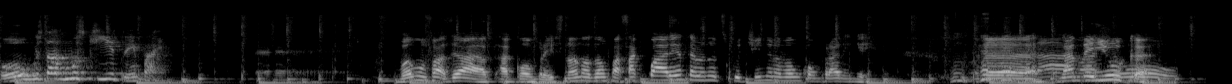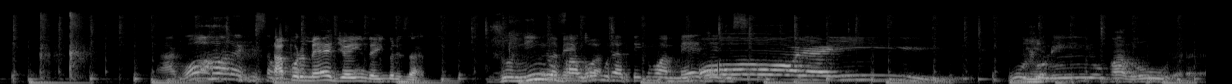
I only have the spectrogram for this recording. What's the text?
Ou o Gustavo Mosquito, hein, pai? Vamos fazer a, a compra aí, senão nós vamos passar 40 minutos discutindo e não vamos comprar ninguém. Ah, na meiuca. Agora que são. tá por médio ainda, hein, gurizada? Juninho Valoura tem uma média de Olha aí! O Juninho Valoura.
